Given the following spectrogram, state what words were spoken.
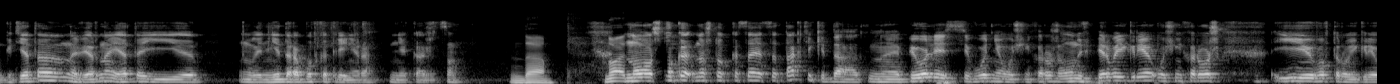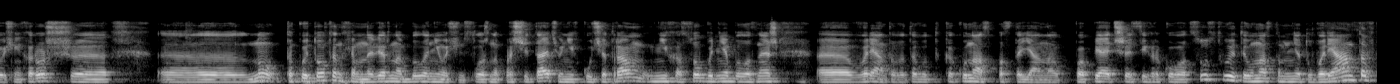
где-то, наверное, это и недоработка тренера, мне кажется. Да. Ну, а... но, что, но что касается тактики, да, Пиоли сегодня очень хорош. Он и в первой игре очень хорош, и во второй игре очень хорош. Э, ну, такой Тоттенхэм, наверное, было не очень сложно просчитать. У них куча травм, у них особо не было, знаешь, э, вариантов. Это вот как у нас постоянно по 5-6 игроков отсутствует, и у нас там нету вариантов,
